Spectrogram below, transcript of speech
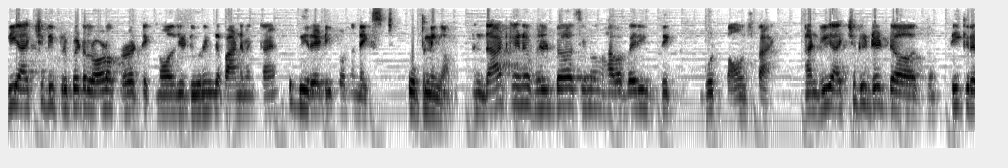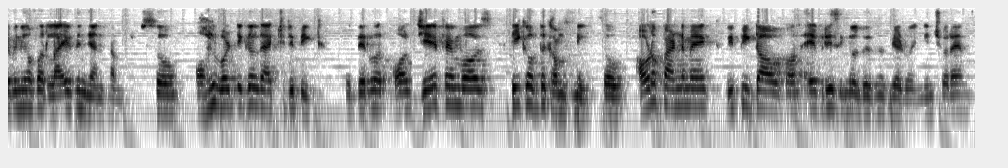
we actually prepared a lot of product technology during the pandemic time to be ready for the next opening up. And that kind of helped us, you know, have a very big, good bounce back. And we actually did uh, the peak revenue of our lives in January. So all verticals actually peaked. So there were all JFM was peak of the company. So out of pandemic, we peaked out on every single business we are doing: insurance,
